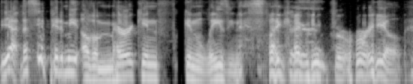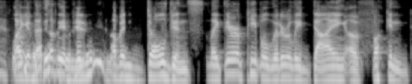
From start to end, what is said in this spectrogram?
Yeah, that's the epitome of American fucking laziness. Like, I mean, for real. Like, if that's not the epitome of indulgence, like, there are people literally dying of fucking,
